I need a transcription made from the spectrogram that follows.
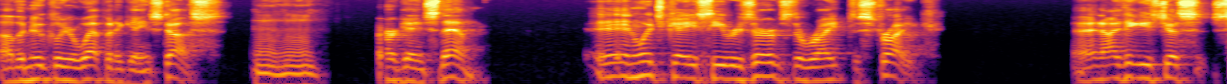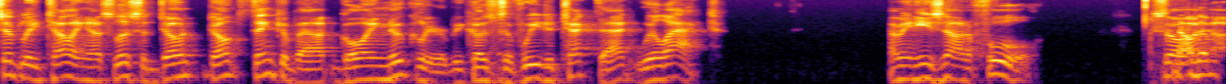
of a nuclear weapon against us mm-hmm. or against them, in which case he reserves the right to strike. And I think he's just simply telling us, listen, don't don't think about going nuclear because if we detect that, we'll act. I mean, he's not a fool. So I,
